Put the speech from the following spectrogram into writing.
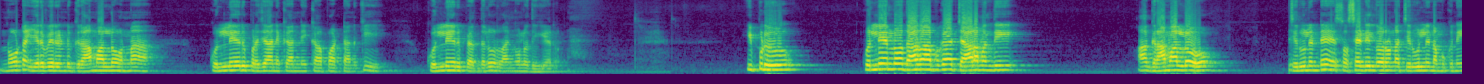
నూట ఇరవై రెండు గ్రామాల్లో ఉన్న కొల్లేరు ప్రజానికాన్ని కాపాడటానికి కొల్లేరు పెద్దలు రంగంలో దిగారు. ఇప్పుడు కొల్లేరులో దాదాపుగా చాలామంది ఆ గ్రామాల్లో చెరువులంటే సొసైటీల ద్వారా ఉన్న చెరువుల్ని నమ్ముకుని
